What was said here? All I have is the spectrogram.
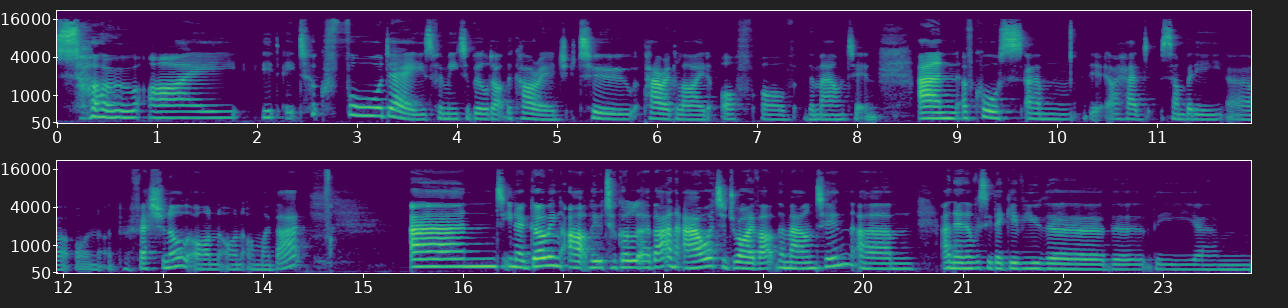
So I, it, it took four days for me to build up the courage to paraglide off of the mountain. And of course, um, I had somebody uh, on a professional on, on, on my back and you know going up it took about an hour to drive up the mountain um, and then obviously they give you the the the, um,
